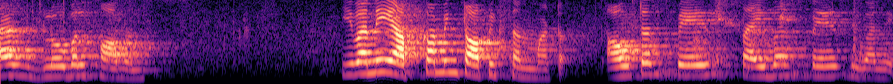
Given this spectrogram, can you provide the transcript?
as global commons ఇవన్నీ అప్కమింగ్ టాపిక్స్ అనమాట అవుటర్ స్పేస్ సైబర్ స్పేస్ ఇవన్నీ.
